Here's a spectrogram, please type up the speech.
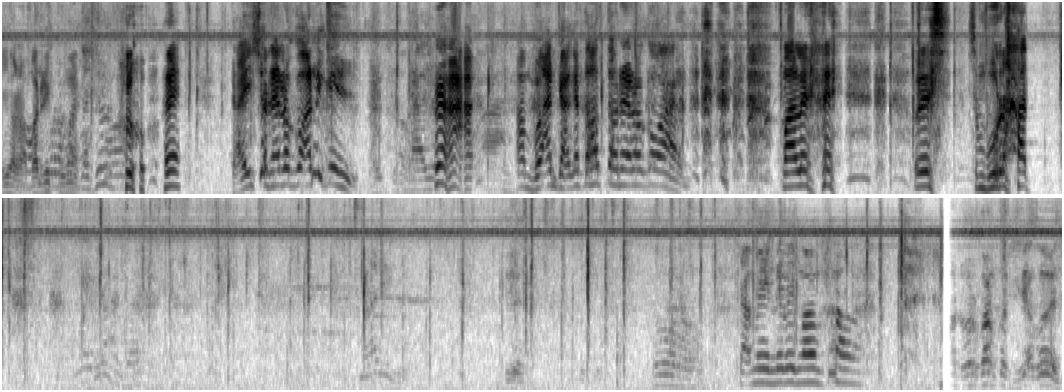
Iya 8000 Mas. Loh, heh. Gak iso nek rokokan iki. Ambakan gak ketoto nek rokokan. Malah wis semburat. Sak mene wis ngongkong. Dhuwur kon kok dhisik Gus.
